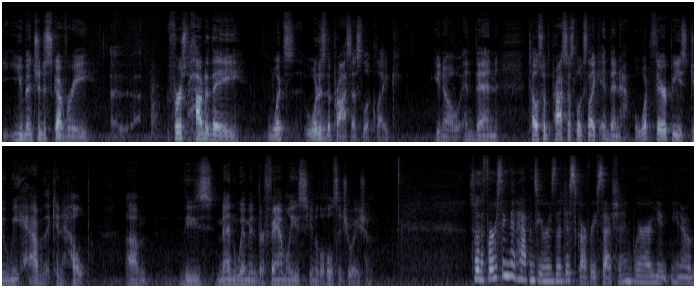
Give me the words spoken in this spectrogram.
you mentioned discovery. Uh, first, how do they? What's what does the process look like? You know, and then tell us what the process looks like, and then what therapies do we have that can help um, these men, women, their families, you know, the whole situation. So the first thing that happens here is a discovery session where you you know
